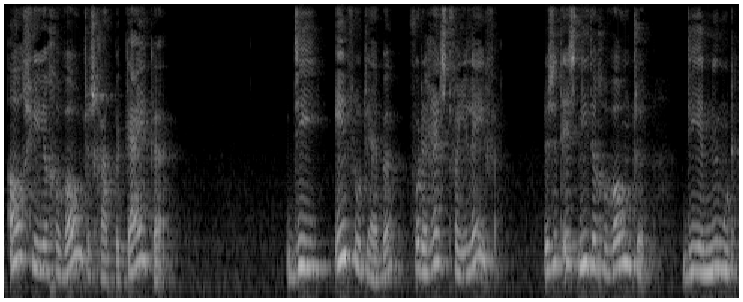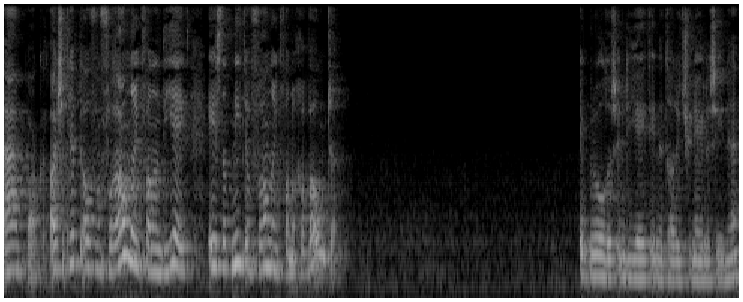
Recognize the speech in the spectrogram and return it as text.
Als je je gewoontes gaat bekijken die invloed hebben voor de rest van je leven. Dus het is niet een gewoonte die je nu moet aanpakken. Als je het hebt over een verandering van een dieet, is dat niet een verandering van een gewoonte. Ik bedoel dus een dieet in de traditionele zin, hè?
